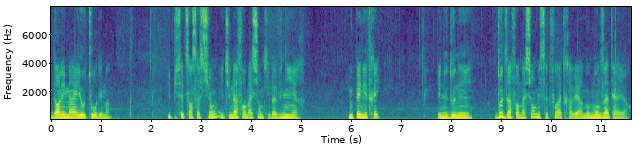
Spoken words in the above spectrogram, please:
dans les mains et autour des mains. Et puis cette sensation est une information qui va venir nous pénétrer et nous donner d'autres informations, mais cette fois à travers nos mondes intérieurs.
